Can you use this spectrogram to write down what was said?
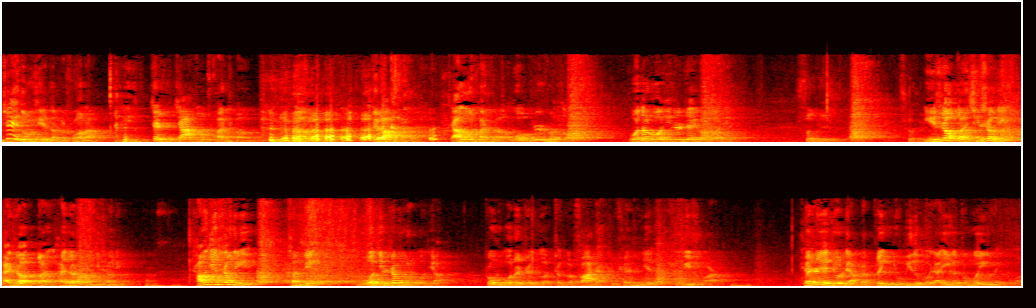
这东西怎么说呢？这是家族传承，对吧？家族传承，我不是说走，我的逻辑是这个逻辑。胜利，你是要短期胜利，还是要短，还是要长期胜利？长期胜利肯定，逻辑是这么个逻辑啊。中国的这个整个发展是全世界数一数二，全世界就两个最牛逼的国家，一个中国，一个美国，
